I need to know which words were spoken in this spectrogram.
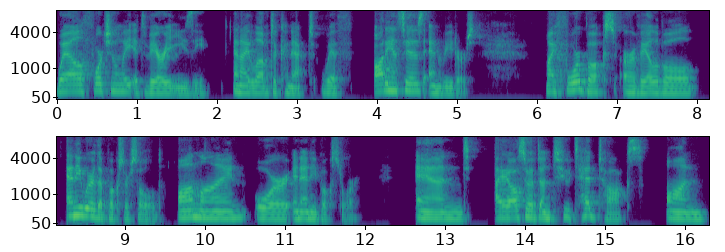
Well, fortunately, it's very easy. And I love to connect with audiences and readers. My four books are available anywhere that books are sold, online or in any bookstore. And I also have done two TED Talks on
